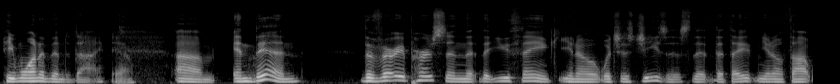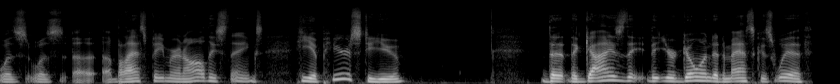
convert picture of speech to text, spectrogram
He wanted them to die. Yeah. Um, and then the very person that, that you think, you know, which is Jesus, that, that they, you know, thought was, was a, a blasphemer and all these things, he appears to you. The, the guys that, that you're going to Damascus with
